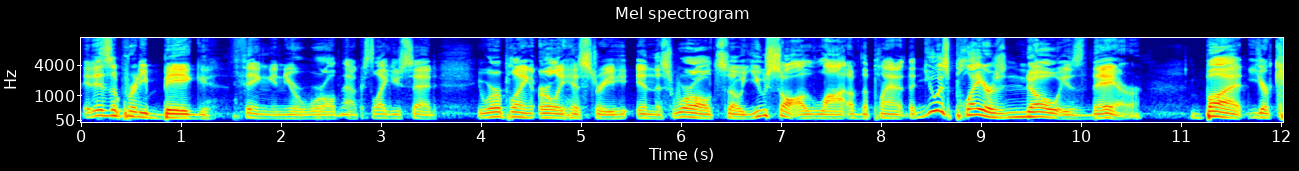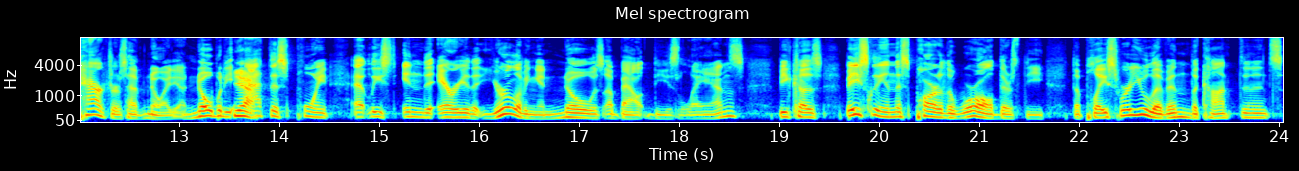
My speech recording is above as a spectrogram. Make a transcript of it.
it is a pretty big thing in your world now because like you said you were playing early history in this world so you saw a lot of the planet that you as players know is there but your characters have no idea nobody Yeah. at this point at least in the area that you're living in knows about these lands because basically in this part of the world there's the the place where you live in the continents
